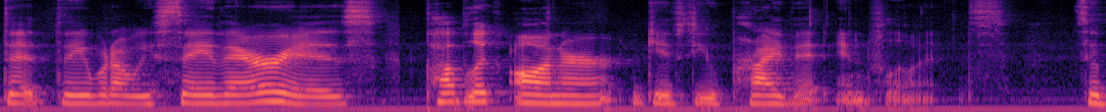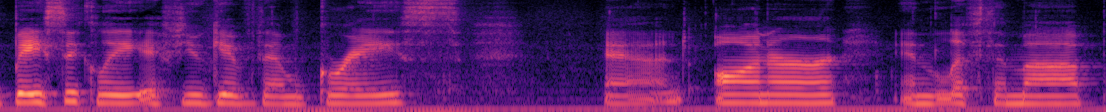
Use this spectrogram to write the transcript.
that they would always say there is public honor gives you private influence. So basically, if you give them grace and honor and lift them up,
